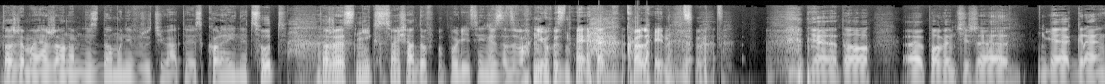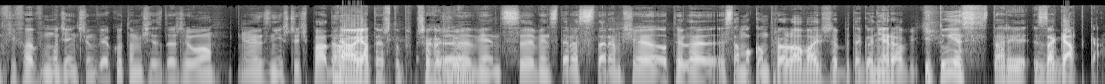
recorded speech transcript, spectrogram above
To, że moja żona mnie z domu nie wyrzuciła, to jest kolejny cud. To, że nikt z sąsiadów po policji nie zadzwonił, uznaję jako kolejny cud. Nie, no to e, powiem ci, że ja jak grałem w FIFA w młodzieńczym wieku, to mi się zdarzyło e, zniszczyć pada. No, ja też to przechodziłem. E, więc, e, więc teraz staram się o tyle samokontrolować, żeby tego nie robić. I tu jest stary zagadka.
